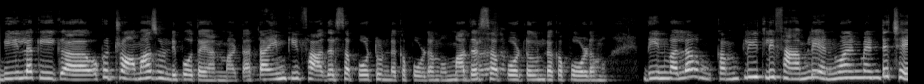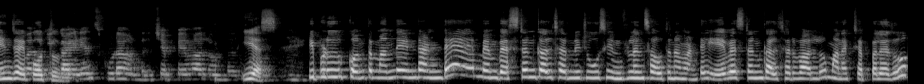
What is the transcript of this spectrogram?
వీళ్ళకి ఇక ఒక ట్రామాస్ ఉండిపోతాయి అనమాట టైంకి ఫాదర్ సపోర్ట్ ఉండకపోవడము మదర్ సపోర్ట్ ఉండకపోవడము. దీనివల్ల కంప్లీట్లీ ఫ్యామిలీ ఎన్వైరన్మెంటే చేంజ్ అయిపోతుంది. ఎస్ ఇప్పుడు కొంతమంది ఏంటంటే మేము వెస్టర్న్ కల్చర్ని చూసి ఇన్ఫ్లుయెన్స్ అవుతున్నాం అంటే ఏ వెస్టర్న్ కల్చర్ వాళ్ళు మనకు చెప్పలేదు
